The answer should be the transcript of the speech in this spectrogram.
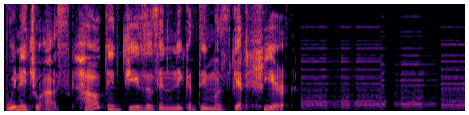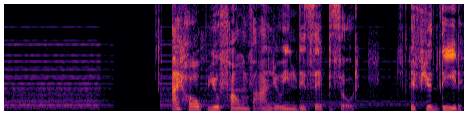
we need to ask how did Jesus and Nicodemus get here? I hope you found value in this episode. If you did,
